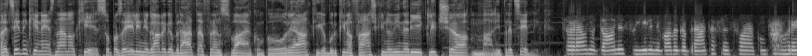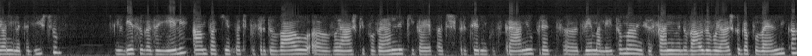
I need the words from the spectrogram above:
Predsednik je neznano kje, so pa zajeli njegovega brata Francoisa Compaoreja, ki ga burkinofaški novinarji kličejo mali predsednik so ravno danes ujeli njegovega brata Francoisa Compaoreja na letališču. Ljudje so ga zajeli, ampak je pač posredoval uh, vojaški poveljnik, ki ga je pač predsednik odstranil pred uh, dvema letoma in se sam imenoval za vojaškega poveljnika.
